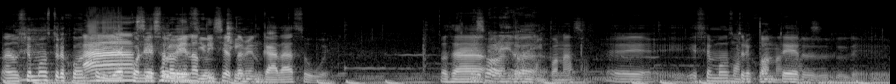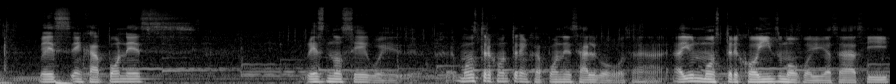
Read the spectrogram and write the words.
Anunció Monster Hunter y ya ah, con eso, lo vi noticia un chingadazo, güey. O sea, eso un montonazo. Eh, ese Monster Hunter eh, es en Japón es es no sé, güey. Monster Hunter en Japón es algo, o sea, hay un monsterjoísmo, güey, o sea, así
